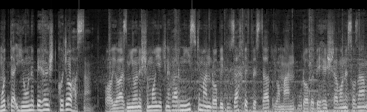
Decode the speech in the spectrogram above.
مدعیان بهشت کجا هستند؟ آیا از میان شما یک نفر نیست که من را به دوزخ بفرستد یا من او را به بهشت روانه سازم؟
